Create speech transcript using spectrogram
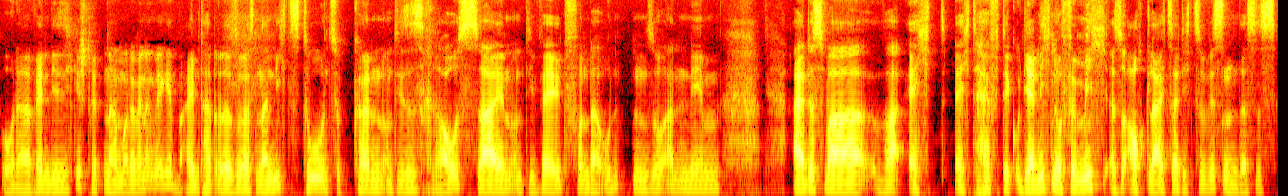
Oder wenn die sich gestritten haben oder wenn irgendwer geweint hat oder sowas und dann nichts tun zu können und dieses Raussein und die Welt von da unten so annehmen. Also das war, war echt, echt heftig. Und ja, nicht nur für mich, also auch gleichzeitig zu wissen, dass es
